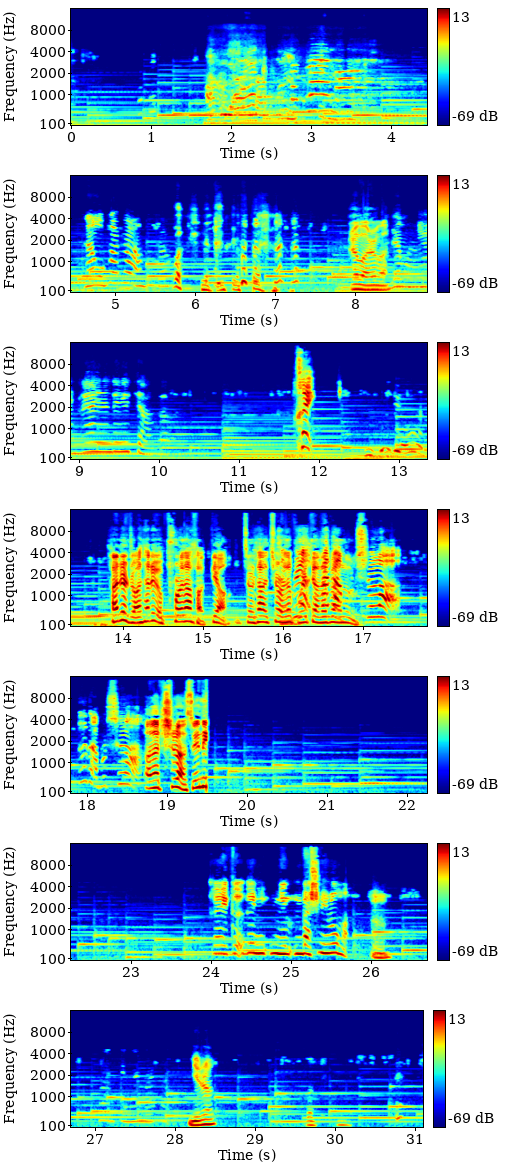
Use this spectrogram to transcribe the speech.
来，我放这儿。我天！扔吧，扔吧。让我让人这个讲的。嘿，它这主要它这个坡它好掉，就是它就是它不会掉在半路。吃了？吃了？啊，它吃了，所以那可以，哥哥，你你你把视频录好。嗯，你扔。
